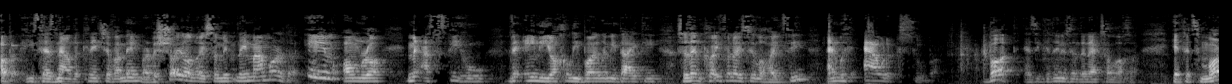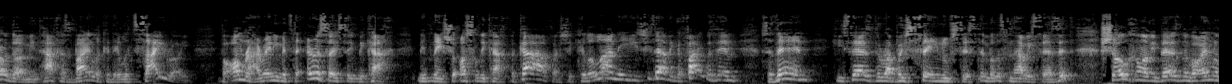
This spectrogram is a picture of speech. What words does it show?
Oh, but he says now the connection of a member. V'shoyel noisa mitnei mamorda. Im omra me'astihu ve'eni yochali boyle midaiti. So then koifa noisi lohaitzi and without a ksuba. But, as he continues in the next halacha, if it's morda mitachas baila kadei litzairoi, v'omra hareni mitzah say bikach mipnei she'osli kach bekach, shekilalani, she's having a fight with him. So then, he says the Rabbi Seinu system, but listen how he says it. Shol chalami bezna v'omra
